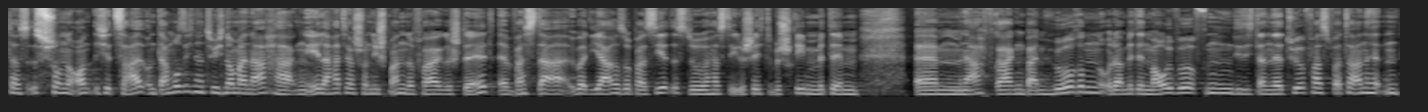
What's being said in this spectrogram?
das ist schon eine ordentliche Zahl. Und da muss ich natürlich nochmal nachhaken. Ela hat ja schon die spannende Frage gestellt, äh, was da über die Jahre so passiert ist. Du hast die Geschichte beschrieben mit dem ähm, Nachfragen beim Hören oder mit den Maulwürfen, die sich dann in der Tür fast vertan hätten.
